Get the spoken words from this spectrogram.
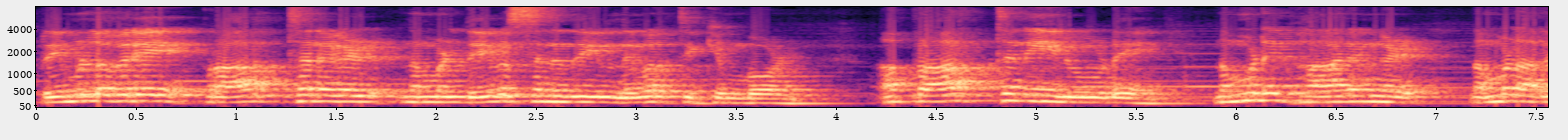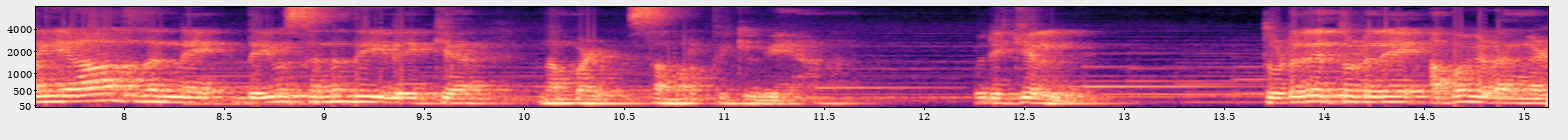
പ്രിയമുള്ളവരെ പ്രാർത്ഥനകൾ നമ്മൾ ദൈവസന്നിധിയിൽ നിവർത്തിക്കുമ്പോൾ ആ പ്രാർത്ഥനയിലൂടെ നമ്മുടെ ഭാരങ്ങൾ നമ്മൾ അറിയാതെ തന്നെ ദൈവസന്നിധിയിലേക്ക് നമ്മൾ സമർപ്പിക്കുകയാണ്. ഒരിക്കൽ തുടരെ തുടരെ അപകടങ്ങൾ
